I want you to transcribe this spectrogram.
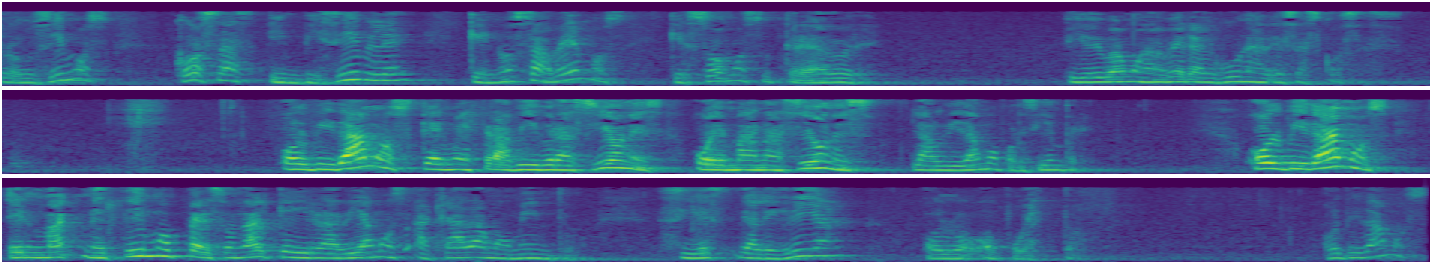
Producimos cosas invisibles que no sabemos que somos sus creadores. Y hoy vamos a ver algunas de esas cosas. Olvidamos que nuestras vibraciones o emanaciones las olvidamos por siempre. Olvidamos el magnetismo personal que irradiamos a cada momento, si es de alegría o lo opuesto. Olvidamos.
